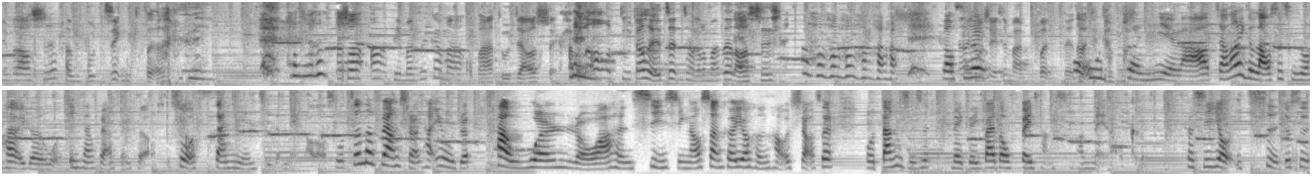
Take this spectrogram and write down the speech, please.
你们老师很不尽责。他说他说：“哦，你们在干嘛？我帮他涂胶水。”他说：“哦，涂胶水是正常的吗？这老师，老师也是蛮笨的，不务到底在干嘛？正业啦。啊讲到一个老师，其实我还有一个我印象非常深刻的老师，是我三年级的美劳老师。我真的非常喜欢他，因为我觉得他很温柔啊，很细心，然后上课又很好笑，所以我当时是每个礼拜都非常喜欢美劳课。可惜有一次就是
